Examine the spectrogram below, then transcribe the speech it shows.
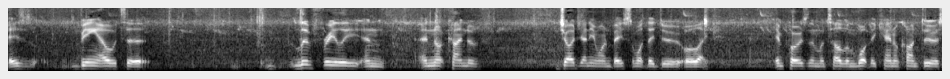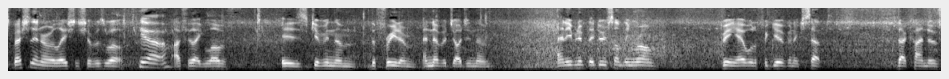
is being able to live freely and and not kind of judge anyone based on what they do or like impose them or tell them what they can or can't do, especially in a relationship as well. Yeah. I feel like love is giving them the freedom and never judging them. And even if they do something wrong, being able to forgive and accept that kind of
